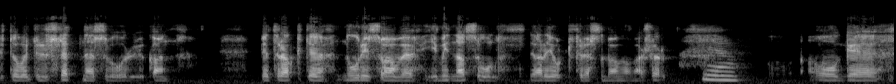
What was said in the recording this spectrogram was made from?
utover til Slettnes, hvor du kan betrakte Nordishavet i midnattssol. Det har jeg gjort forresten mange ganger sjøl. Ja. Eh,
